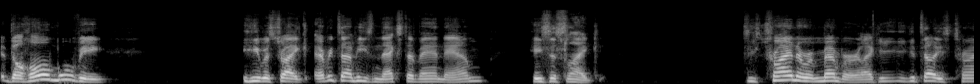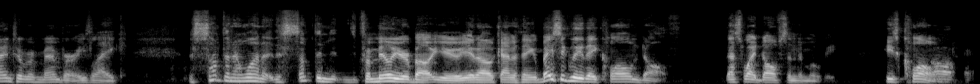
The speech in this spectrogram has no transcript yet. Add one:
The whole movie, he was like every time he's next to Van Damme, he's just like he's trying to remember. Like you can tell he's trying to remember. He's like, "There's something I want to. There's something familiar about you," you know, kind of thing. Basically, they cloned Dolph. That's why Dolph's in the movie. He's cloned Oh, okay.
